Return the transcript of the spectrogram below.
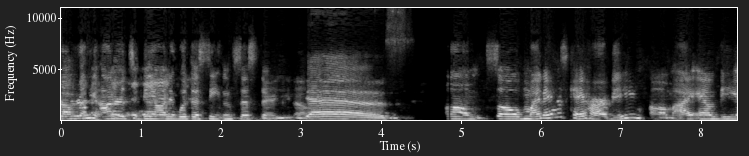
I'm really honored to be on it with the Seaton sister, you know. Yes. Um, so my name is Kay Harvey. Um, I am the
